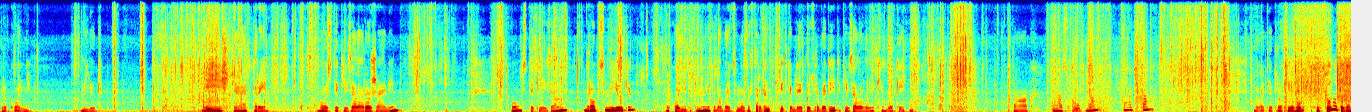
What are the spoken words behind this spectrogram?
Прикольні. Міюки. І ще три. Ось такі взяла рожеві. Ось такі взяла Дропси Міюкі. Прикольні такі, ну, мені подобаються. Можна серединку квітки буде якусь зробити. І такі взяла великі, блакитні. Так, наступна пачка. Давайте я трохи його підсуну туди.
